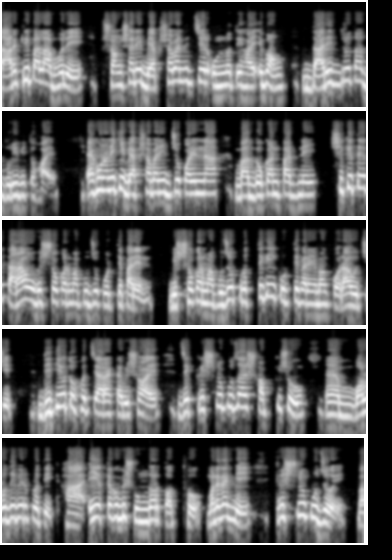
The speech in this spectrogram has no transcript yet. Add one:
তার কৃপা লাভ হলে সংসারে ব্যবসা বাণিজ্যের উন্নতি হয় এবং দারিদ্রতা দূরীভূত হয়। এখন অনেকে ব্যবসা বাণিজ্য করেন না বা দোকানপাট নেই, সেক্ষেত্রে তারাও বিশ্বকর্মা পুজো করতে পারেন। বিশ্বকর্মা পুজো প্রত্যেকেই করতে পারেন এবং করা উচিত। দ্বিতীয়ত হচ্ছে আর একটা বিষয় যে কৃষ্ণ পূজার সবকিছু বলদেবের প্রতীক। হ্যাঁ এই একটা খুবই সুন্দর তথ্য। মনে রাখবে, কৃষ্ণ পুজোয় বা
